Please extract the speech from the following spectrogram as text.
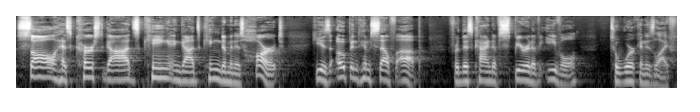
Saul has cursed God's king and God's kingdom in his heart, he has opened himself up for this kind of spirit of evil to work in his life.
